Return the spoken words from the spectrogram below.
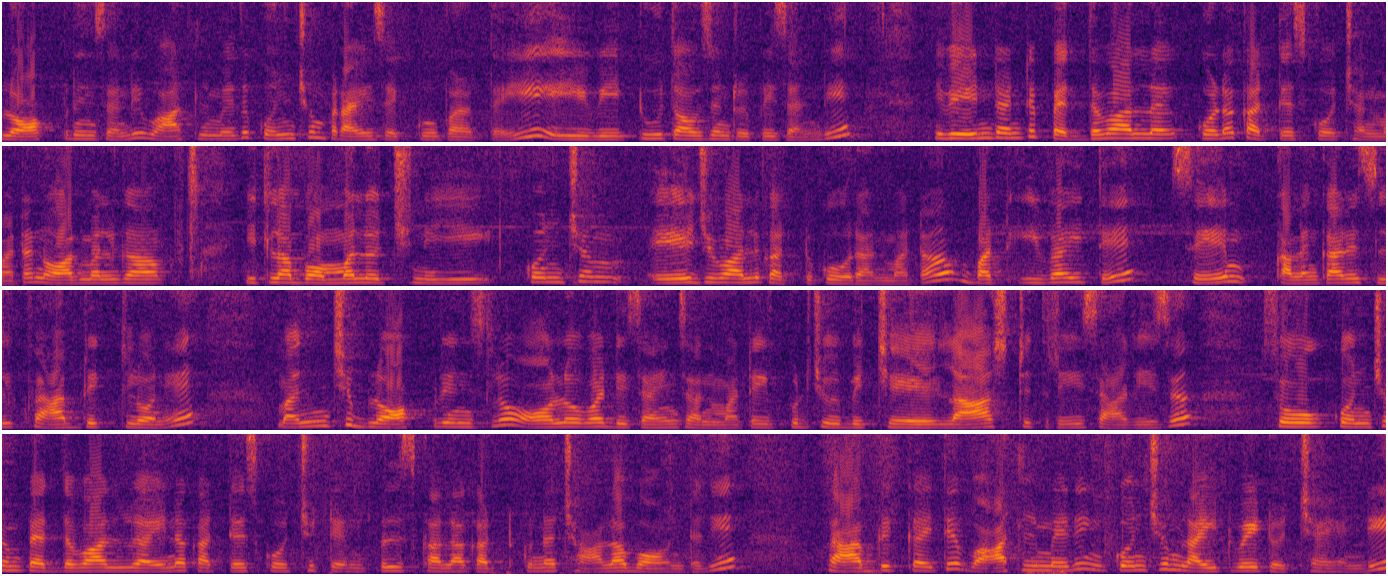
బ్లాక్ ప్రింట్స్ అండి. వాటి మీద కొంచెం ప్రైస్ ఎక్కువ పడతాయి. ఇవి టూ థౌజండ్ రూపీస్ అండి. ఇవి ఏంటంటే పెద్దవాళ్ళకి కూడా కట్టేసుకోవచ్చు అనమాట నార్మల్గా ఇట్లా బొమ్మలు వచ్చినాయి కొంచెం ఏజ్ వాళ్ళు కట్టుకోరు అనమాట బట్ ఇవైతే సేమ్ కలంకారీ సిల్క్ ఫ్యాబ్రిక్లోనే మంచి బ్లాక్ ప్రింట్స్లో ఆల్ ఓవర్ డిజైన్స్ అనమాట ఇప్పుడు చూపించే లాస్ట్ త్రీ శారీస్. సో కొంచెం పెద్దవాళ్ళు అయినా కట్టేసుకోవచ్చు. టెంపుల్స్కి అలా కట్టుకున్న చాలా బాగుంటుంది. ఫ్యాబ్రిక్ అయితే వాటి మీద ఇంకొంచెం లైట్ వెయిట్ వచ్చాయండి.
